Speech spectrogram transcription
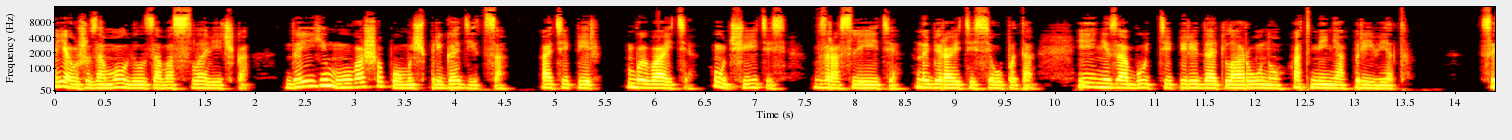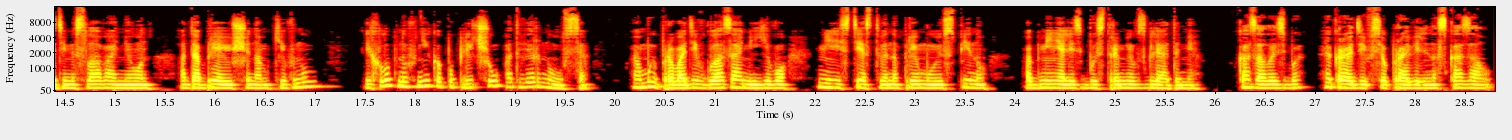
Я уже замолвил за вас словечко, да и ему ваша помощь пригодится. А теперь бывайте, учитесь, взрослеете, набирайтесь опыта и не забудьте передать Ларуну от меня привет». С этими словами он одобряюще нам кивнул и, хлопнув Ника по плечу, отвернулся, а мы, проводив глазами его неестественно прямую спину, обменялись быстрыми взглядами. Казалось бы, Экради все правильно сказал.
